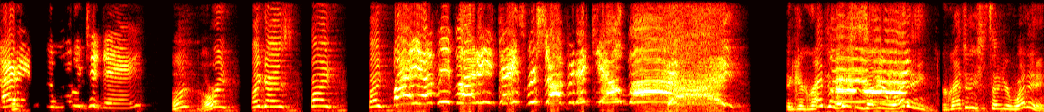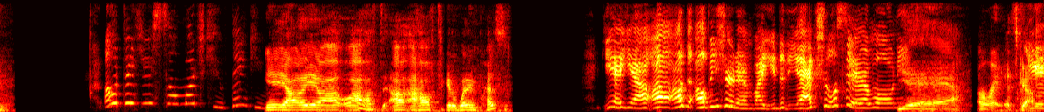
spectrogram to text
That is the mood today. Huh? All right. Bye, guys. Bye. Bye. Bye, everybody! Thanks for shopping at Killbot! Bye. And congratulations on your wedding. Congratulations on your wedding. Oh, thank you so much, Q. Thank you. Yeah, yeah, yeah. I'll, I'll have to. I'll, I'll have to get a wedding present. Yeah, yeah. I'll, I'll, I'll be sure to invite you to the actual ceremony. Yeah. All right. Let's go. Yeah.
